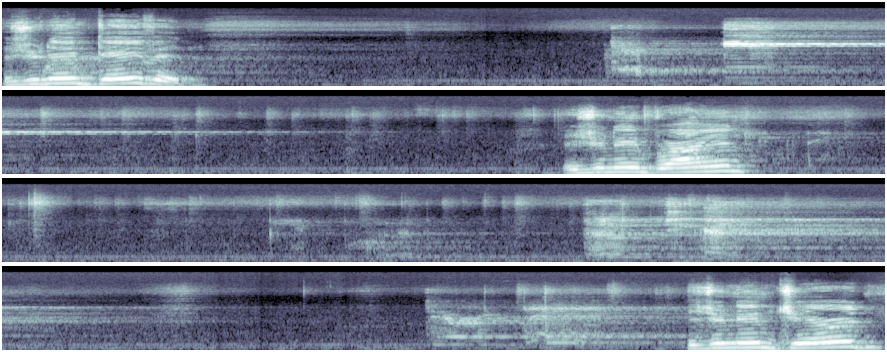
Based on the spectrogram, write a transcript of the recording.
Is your name David? Is your name Brian? Is your name Jared?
